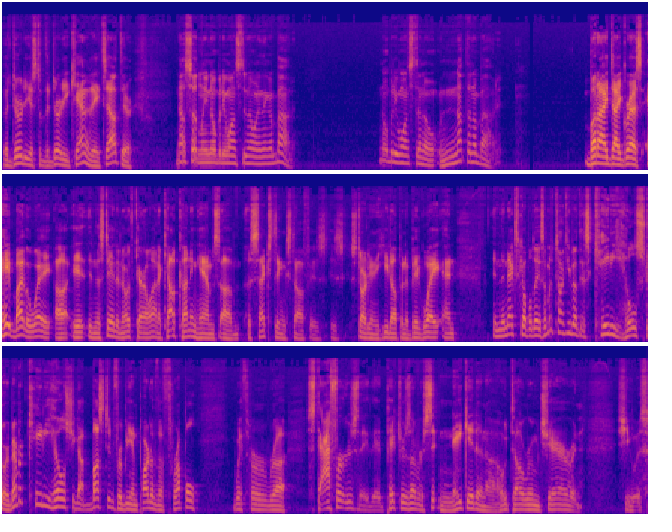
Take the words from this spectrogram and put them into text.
the dirtiest of the dirty candidates out there, now suddenly nobody wants to know anything about it. Nobody wants to know nothing about it. But I digress. Hey, by the way, uh, in the state of North Carolina, Cal Cunningham's um, sexting stuff is is starting to heat up in a big way. And in the next couple days, I'm going to talk to you about this Katie Hill story. Remember Katie Hill? She got busted for being part of the thruple with her uh, staffers. They, they, had pictures of her sitting naked in a hotel room chair, and she was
